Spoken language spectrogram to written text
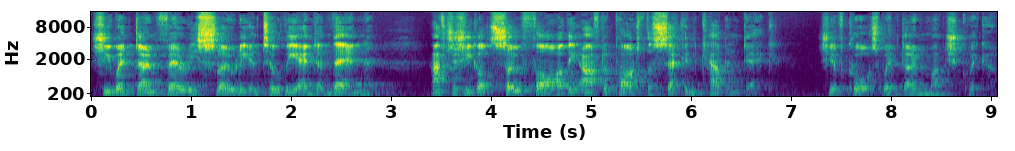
She went down very slowly until the end, and then, after she got so far the after part of the second cabin deck, she of course went down much quicker.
